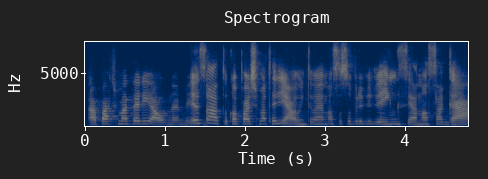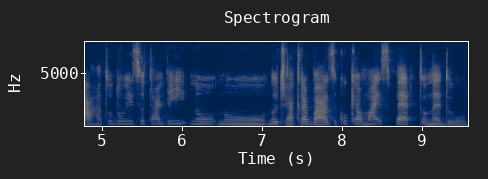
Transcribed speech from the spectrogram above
A parte material, né, mesmo? Exato, com a parte material. Então, é a nossa sobrevivência, a nossa garra, tudo isso tá ali no, no, no chakra básico, que é o mais perto, né, do,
